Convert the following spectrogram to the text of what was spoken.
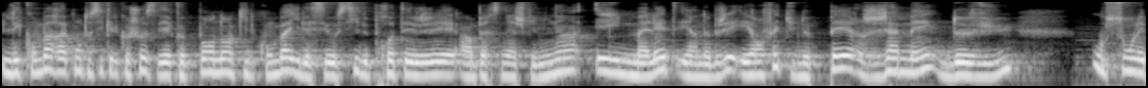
les combats racontent aussi quelque chose, c'est-à-dire que pendant qu'il combat, il essaie aussi de protéger un personnage féminin et une mallette et un objet, et en fait, tu ne perds jamais de vue où sont les,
